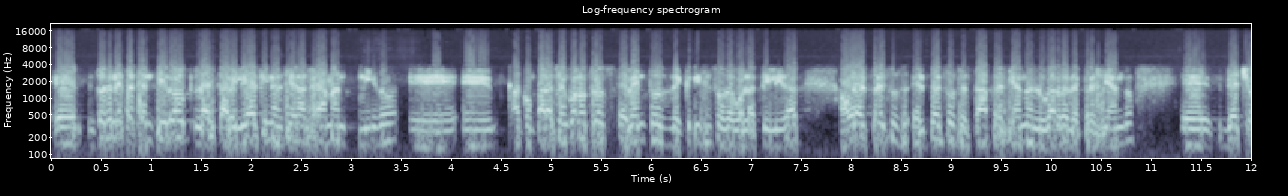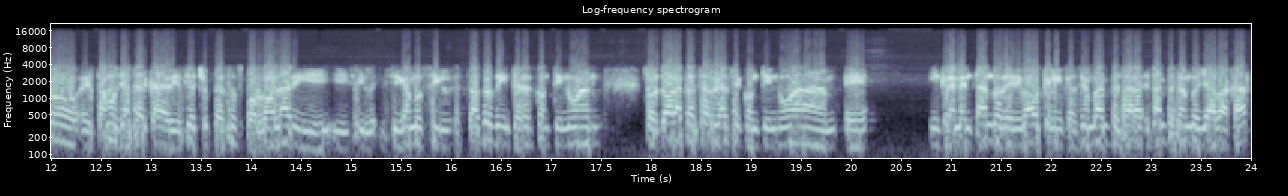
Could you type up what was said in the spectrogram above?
Eh, entonces, en este sentido, la estabilidad financiera se ha mantenido eh, eh, a comparación con otros eventos de crisis o de volatilidad. Ahora el peso, el peso se está apreciando en lugar de depreciando. Eh, de hecho, estamos ya cerca de 18 pesos por dólar y, y si, sigamos, si las tasas de interés continúan, sobre todo la tasa real se continúa eh, incrementando derivado que la inflación va a empezar a- está empezando ya a bajar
